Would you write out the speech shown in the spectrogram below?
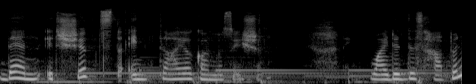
then it shifts the entire conversation. Why did this happen?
